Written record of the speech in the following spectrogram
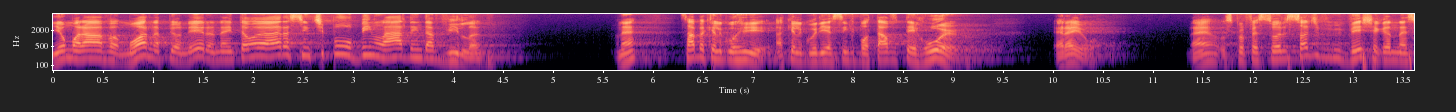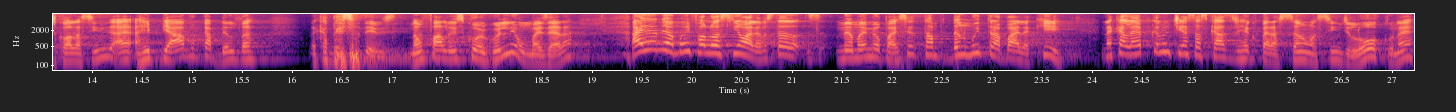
E eu morava, moro na pioneira, né? Então eu era assim, tipo o Bin Laden da vila. Né? Sabe aquele guri, aquele guri assim que botava o terror? Era eu. Né? Os professores, só de me ver chegando na escola assim, arrepiavam o cabelo da, da cabeça deles. Não falo isso com orgulho nenhum, mas era. Aí a minha mãe falou assim: Olha, tá, minha mãe e meu pai, você está dando muito trabalho aqui. Naquela época não tinha essas casas de recuperação assim, de louco, né?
